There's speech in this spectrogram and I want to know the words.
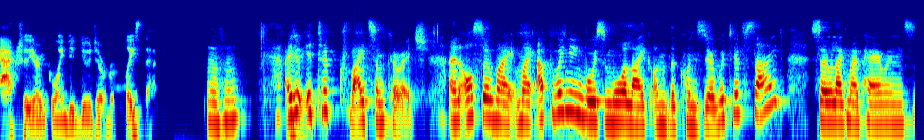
actually are going to do to replace that. Mm-hmm. I do, it took quite some courage, and also my my upbringing was more like on the conservative side. So like my parents,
